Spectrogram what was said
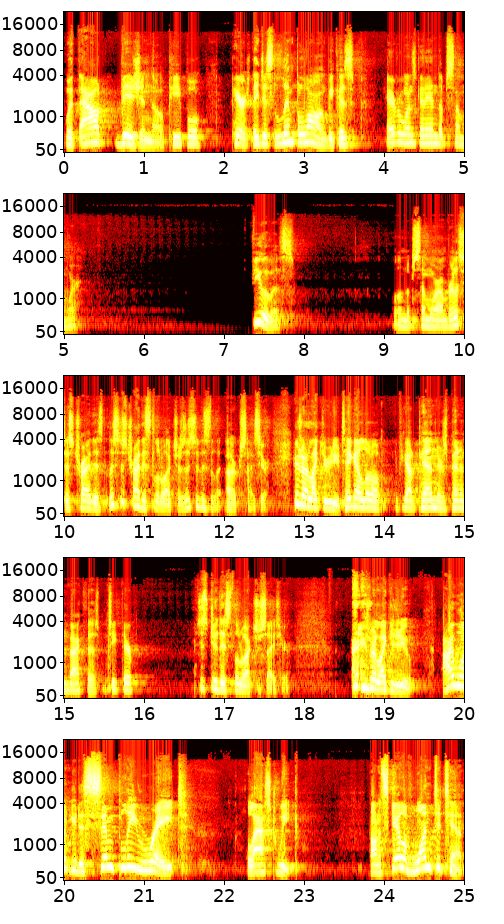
Without vision, though, people perish. They just limp along because everyone's going to end up somewhere. Few of us We'll end up somewhere on. Let's just try this. Let's just try this little exercise. Let's do this exercise here. Here's what I'd like you to do. Take out a little. If you got a pen, there's a pen in the back of the seat there. Just do this little exercise here. Here's what I'd like you to do. I want you to simply rate last week on a scale of one to ten.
